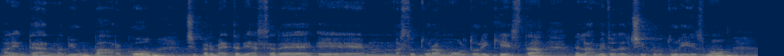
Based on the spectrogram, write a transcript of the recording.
all'interno di un parco ci permette di essere eh, una struttura molto richiesta nell'ambito del cicloturismo.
